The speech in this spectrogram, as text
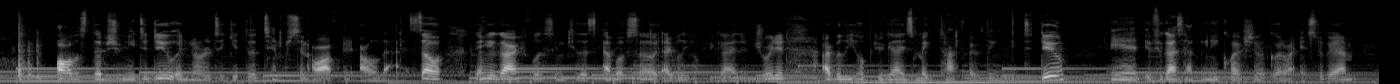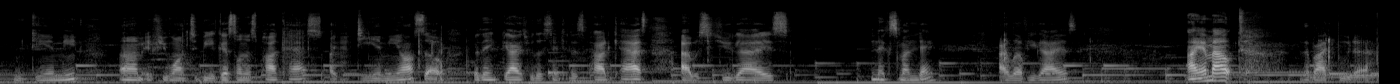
all the steps you need to do in order to get the 10% off and all of that. So thank you guys for listening to this episode. I really hope you guys enjoyed it. I really hope you guys make time for everything you need to do. And if you guys have any questions, go to my Instagram, DM me. Um, if you want to be a guest on this podcast, DM me also. But thank you guys for listening to this podcast. I will see you guys next Monday. I love you guys. I am out, the Black Buddha.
